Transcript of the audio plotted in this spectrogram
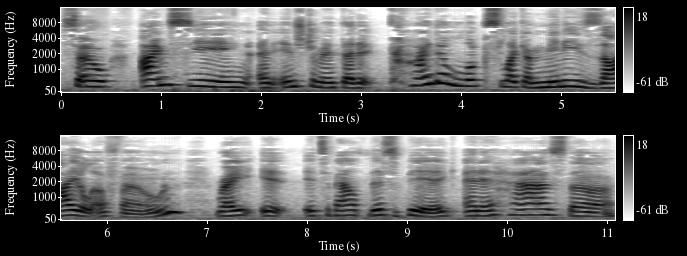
So I'm seeing an instrument that it kind of looks like a mini xylophone, right? It It's about this big, and it has the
